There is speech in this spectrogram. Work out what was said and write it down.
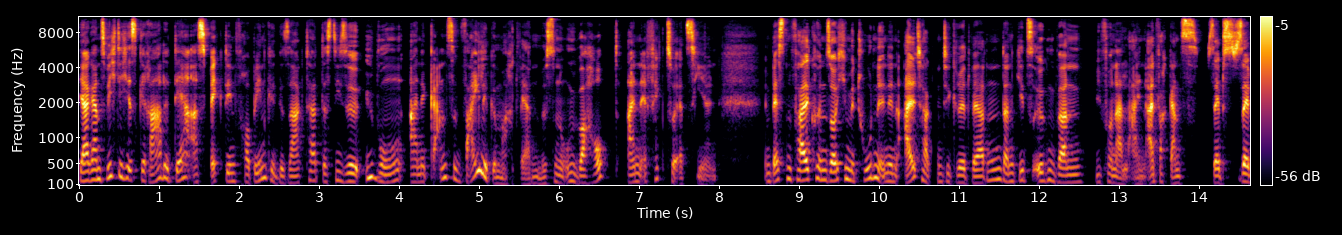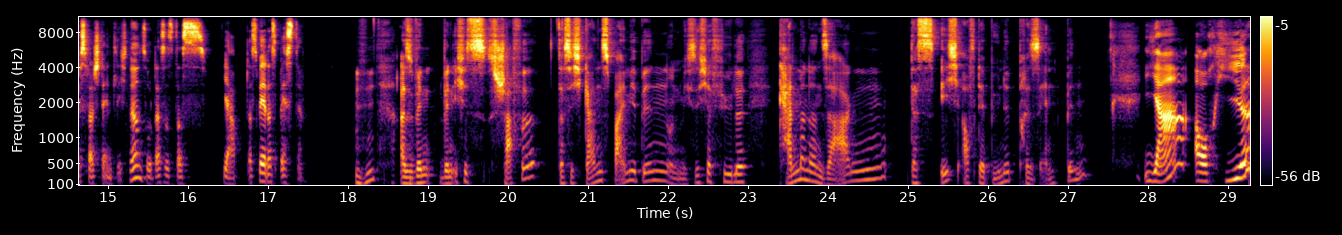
Ja, ganz wichtig ist gerade der Aspekt, den Frau Behnke gesagt hat, dass diese Übungen eine ganze Weile gemacht werden müssen, um überhaupt einen Effekt zu erzielen. Im besten Fall können solche Methoden in den Alltag integriert werden. Dann geht es irgendwann wie von allein. Einfach ganz selbst, selbstverständlich. Ne? So, das ist das, ja, das wäre das Beste. Mhm. Also wenn, wenn ich es schaffe, dass ich ganz bei mir bin und mich sicher fühle, kann man dann sagen, dass ich auf der Bühne präsent bin? Ja, auch hier,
